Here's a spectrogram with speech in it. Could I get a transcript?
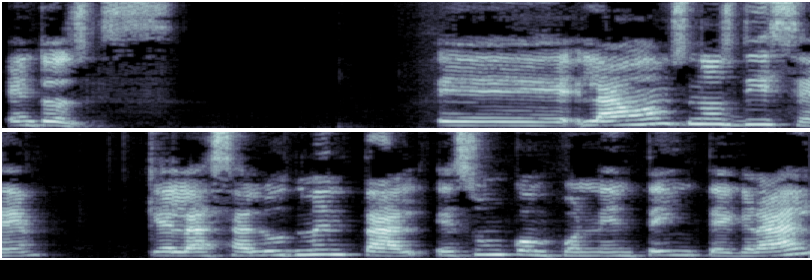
Entonces, eh, la OMS nos dice que la salud mental es un componente integral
